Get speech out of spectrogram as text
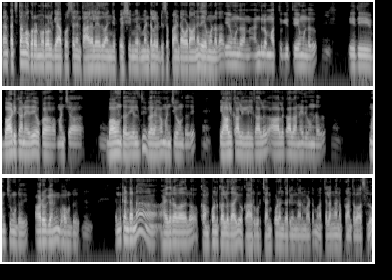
కానీ ఖచ్చితంగా ఒక రెండు మూడు రోజులు గ్యాప్ వస్తే నేను తాగలేదు అని చెప్పేసి మీరు మెంటల్గా డిసప్పాయింట్ అవ్వడం అనేది ఏముండదా ఏముండదు అన్న అందులో మత్తు గిత్తు ఏముండదు. ఇది బాడీకి అనేది ఒక మంచిగా ఉమ్. బాగుంటది హెల్త్ పరంగా మంచిగా ఉంటది. ఈ ఆల్కహాల్ గిల్కాల్ ఆల్కహాల్ అనేది ఉండదు. మంచిగా ఉంటది ఆరోగ్యానికి బాగుంటది. ఎందుకంటే హైదరాబాద్లో కాంపౌండ్ కళ్ళు తాగి ఒక ఆరుగురు చనిపోవడం జరిగింది అనమాట మన తెలంగాణ ప్రాంత వాసులు.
